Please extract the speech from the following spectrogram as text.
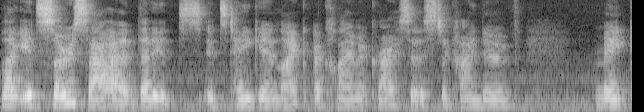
like it's so sad that it's it's taken like a climate crisis to kind of make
